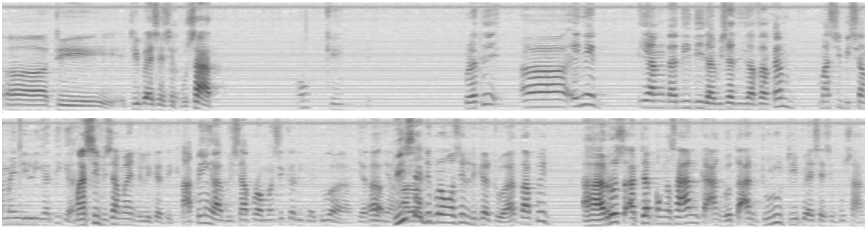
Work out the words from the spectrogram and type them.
eh, di di PSSI Pusat. Oke. Berarti eh, ini yang tadi tidak bisa didaftarkan masih bisa main di Liga 3? Masih bisa main di Liga 3. Tapi nggak bisa promosi ke Liga 2 Eh, jatuhnya. bisa Kalau- dipromosi di Liga 2 tapi harus ada pengesahan keanggotaan dulu di PSSI Pusat.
